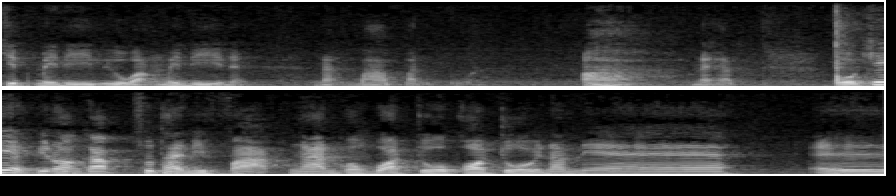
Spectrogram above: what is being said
คิดไม่ดีหรือหวังไม่ดีเนี่ยนะมาปั่นป่วนอ่านะครับโอเค พี่น้องครับ สุดท้ายนี่ฝากงานของบอดโจพอโจไว้นั่นแน่เออ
